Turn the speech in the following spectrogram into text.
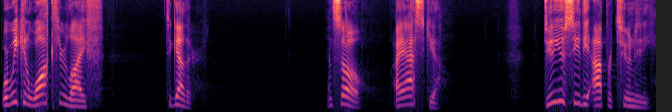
where we can walk through life together. And so, I ask you, do you see the opportunity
